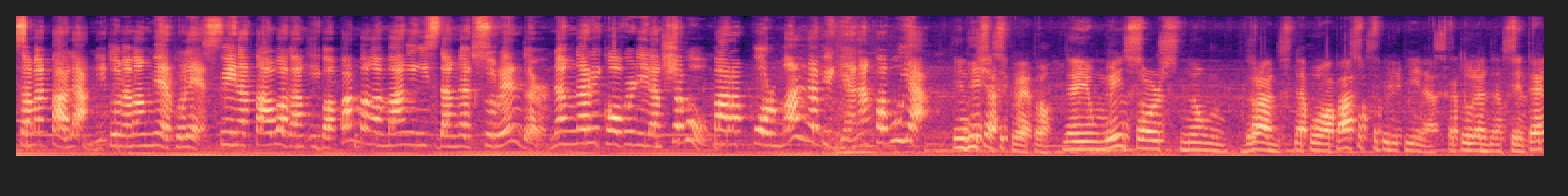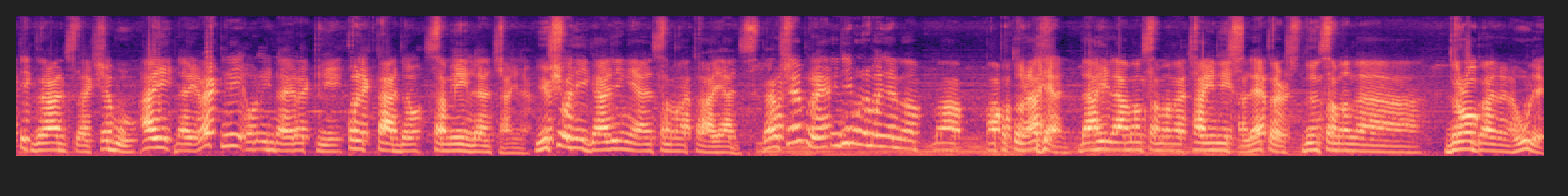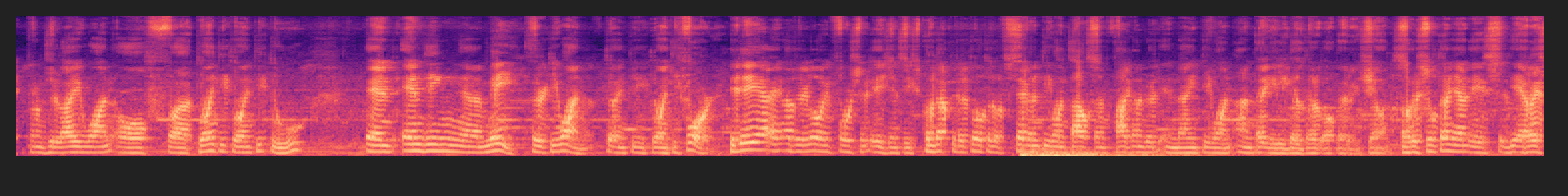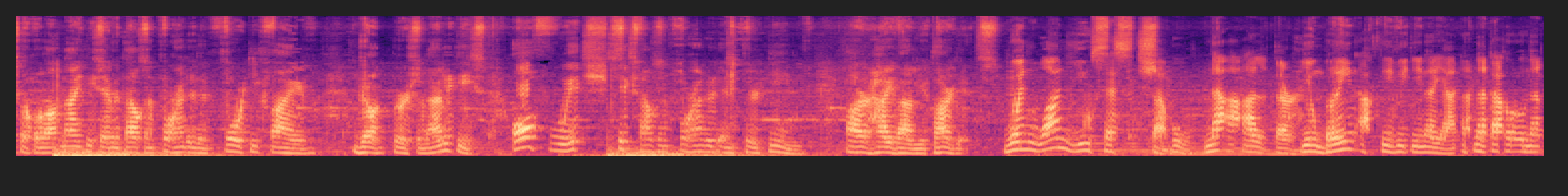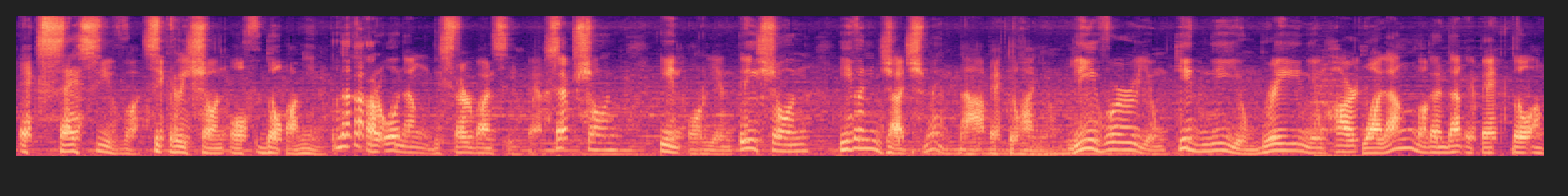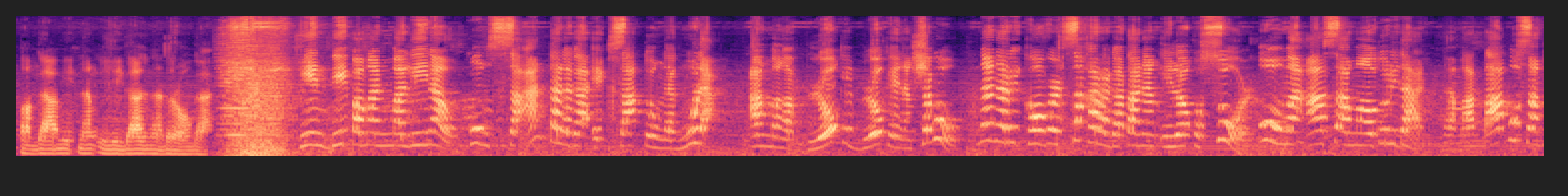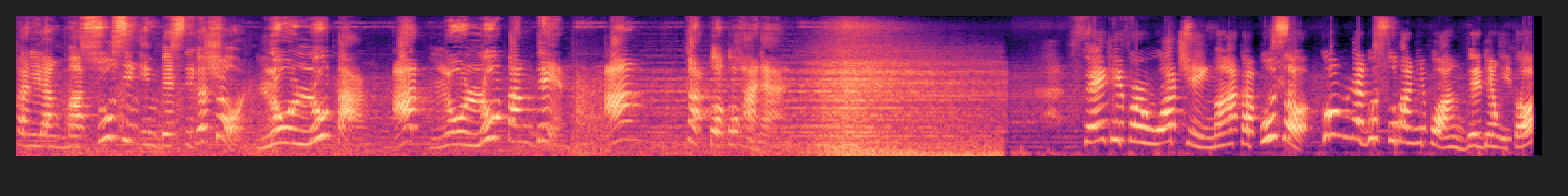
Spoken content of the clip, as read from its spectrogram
Samantala, nito namang Miyerkules, pinatawag ang iba pang mga mangingisdang nag-surrender ng na-recover nilang shabu para formal na bigyan ng pabuya. hindi siya sikreto na yung main source ng drugs na pumapasok sa Pilipinas, katulad ng synthetic drugs like shabu, ay directly or indirectly konektado sa mainland China. Usually, galing yan sa mga triads. Pero syempre, hindi mo naman yan ma- mapapatunayan dahil lamang sa mga Chinese letters dun sa mga droga na nahuli. from July 1 of uh, 2022, and ending uh, May 31, 2024. PIDEA and other law enforcement agencies conducted a total of 71,591 anti-illegal drug operations. Ang resulta niyan is the arrest of about 97,445 drug personalities, of which 6,413 are high-value targets. When one uses shabu, naa-alter yung brain activity na yan at nagkakaroon ng excessive secretion of dopamine. Nagkakaroon ng disturbance in perception, in orientation, even in judgment. Naapektuhan yung liver, yung kidney, yung brain, yung heart. Walang magandang epekto ang paggamit ng illegal na droga. Hindi pa man malinaw kung saan talaga eksaktong nagmula ang mga bloke-bloke ng shabu na na-recover sa karagatan ng Ilocos Sur. Umaasa ang mga otoridad na matapos ang kanilang masusing investigasyon, lulutang at lulutang din ang katotohanan. Thank you for watching mga kapuso. Kung nagustuhan niyo po ang video ito,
